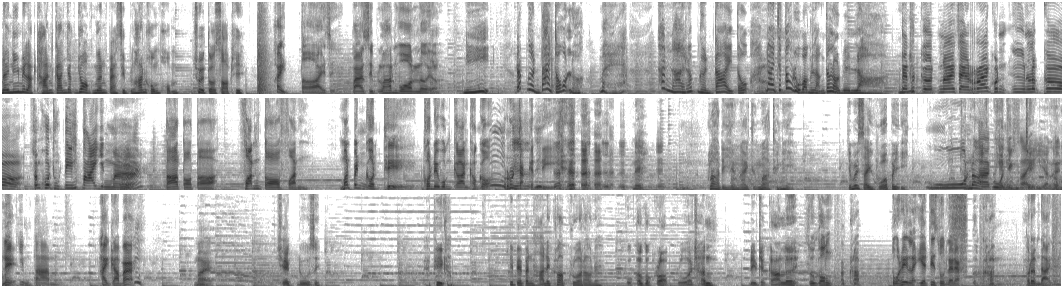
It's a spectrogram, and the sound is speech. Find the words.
ในนี้มีหลักฐานการยักยอกเงิน 80 ล้านของผม ช่วยตรวจสอบที ให้ตายสิ 80 ล้านวอนเลยเหรอนี่ รับเงินใต้โต๊ะเหรอ แหม ถ้านายรับเงินใต้โต๊ะ นายจะต้องระวังหลังตลอดเวลา แต่ถ้าเกิดนายใส่ร้ายคนอื่นแล้วก็ สมควรถูกตีให้ตายอย่างหมา ตาต่อตา ฟันต่อฟัน มันเป็นกฎที่คนในวงการเขาก็รู้จักกันดี นี่ กล้าดียังไงถึงมาที่นี่ ยังไม่ใส่หัวไปอีก โอ้น่ากลัวจใส่ริงอย่างๆเอานี่จิ้มตามันให้กลับมาไม่ เช็คดูสิ พี่ครับ นี่เป็นปัญหาในครอบครัวเรานะ พวกเขาก็ครอบครัวฉัน รีบจัดการเลย สุกงครับตรวจให้ละเอียดที่สุดเลยนะครับ เริ่มได้เลย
